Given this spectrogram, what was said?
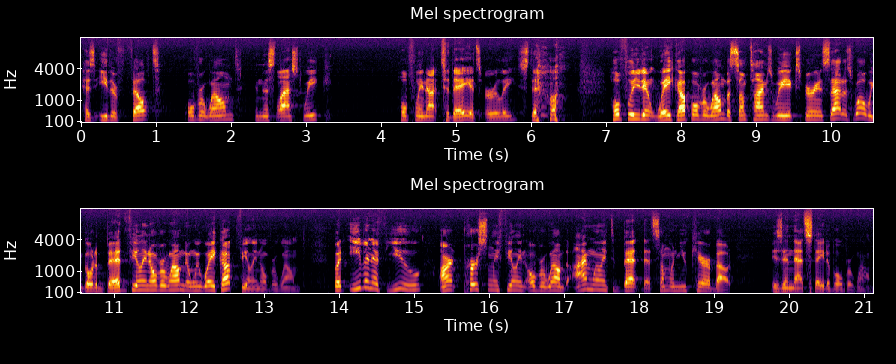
has either felt overwhelmed in this last week. Hopefully, not today, it's early still. Hopefully, you didn't wake up overwhelmed, but sometimes we experience that as well. We go to bed feeling overwhelmed and we wake up feeling overwhelmed. But even if you aren't personally feeling overwhelmed, I'm willing to bet that someone you care about is in that state of overwhelm,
